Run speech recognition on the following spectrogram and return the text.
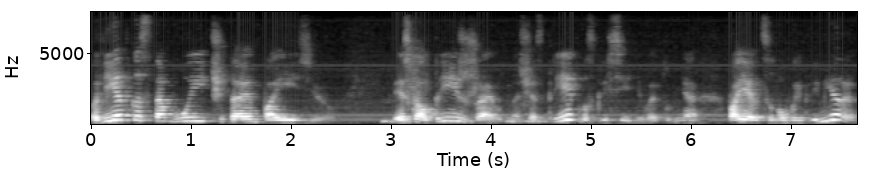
редко с тобой читаем поэзию. Я сказал, приезжай, вот она сейчас приедет в воскресенье в это, у меня появятся новые примеры,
